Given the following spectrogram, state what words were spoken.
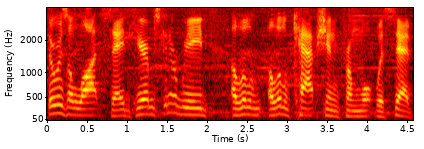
There was a lot said here. I'm just gonna read a little a little caption from what was said,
